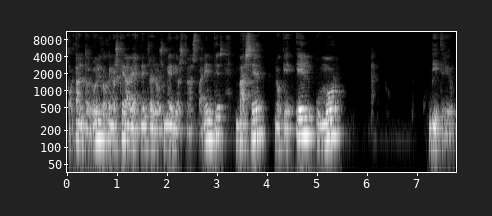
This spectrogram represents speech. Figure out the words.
por tanto, lo único que nos queda ver dentro de los medios transparentes va a ser lo que el humor vítreo.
